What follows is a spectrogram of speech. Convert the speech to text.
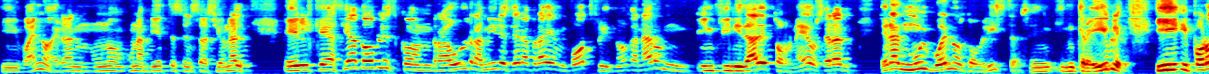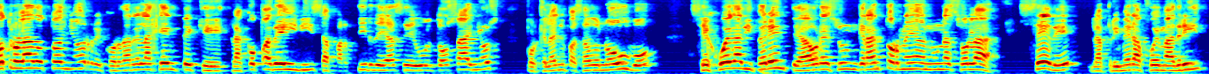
y bueno, eran un ambiente sensacional. El que hacía dobles con Raúl Ramírez era Brian Gottfried, ¿no? Ganaron infinidad de torneos, eran, eran muy buenos doblistas, increíble. Y, y, por otro lado, Toño, recordarle a la gente que la Copa Davis, a partir de hace dos años, porque el año pasado no hubo, se juega diferente. Ahora es un gran torneo en una sola sede. La primera fue Madrid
